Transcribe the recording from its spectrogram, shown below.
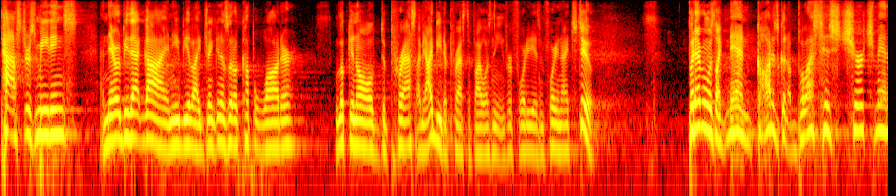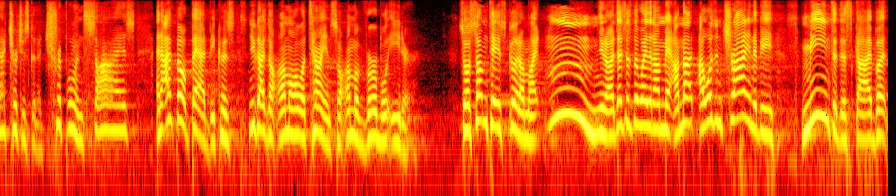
pastors' meetings, and there would be that guy, and he'd be like drinking his little cup of water, looking all depressed. I mean, I'd be depressed if I wasn't eating for 40 days and 40 nights, too. But everyone was like, man, God is going to bless his church. Man, that church is going to triple in size. And I felt bad because you guys know I'm all Italian, so I'm a verbal eater. So if something tastes good, I'm like, mmm, you know, that's just the way that I'm made. I'm not, I wasn't trying to be mean to this guy, but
